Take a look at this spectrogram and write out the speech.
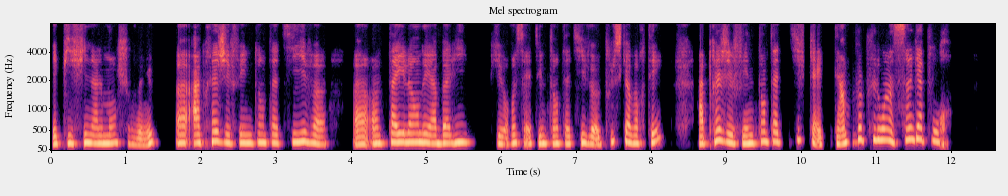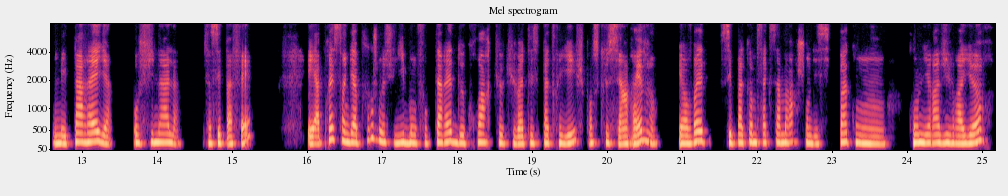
Et puis, finalement, je suis revenue. Euh, après, j'ai fait une tentative euh, en Thaïlande et à Bali. Puis, vrai, ça a été une tentative plus qu'avortée. Après, j'ai fait une tentative qui a été un peu plus loin à Singapour. Mais pareil, au final, ça s'est pas fait. Et après Singapour, je me suis dit, bon, faut que tu arrêtes de croire que tu vas t'expatrier. Je pense que c'est un rêve. Et en vrai, c'est pas comme ça que ça marche. On décide pas qu'on qu'on ira vivre ailleurs.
